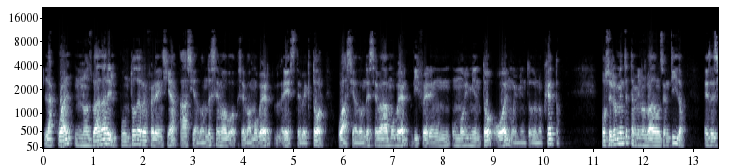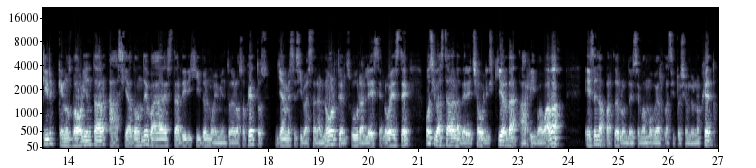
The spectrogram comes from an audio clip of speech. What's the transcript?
la cual nos va a dar el punto de referencia hacia dónde se, va a mover este vector o hacia dónde se va a mover un movimiento o el movimiento de un objeto. Posteriormente también nos va a dar un sentido es decir, que nos va a orientar hacia dónde va a estar dirigido el movimiento de los objetos, llámese si va a estar al norte, al sur, al este, al oeste, o si va a estar a la derecha o a la izquierda, arriba o abajo. Esa es la parte de donde se va a mover la situación de un objeto.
